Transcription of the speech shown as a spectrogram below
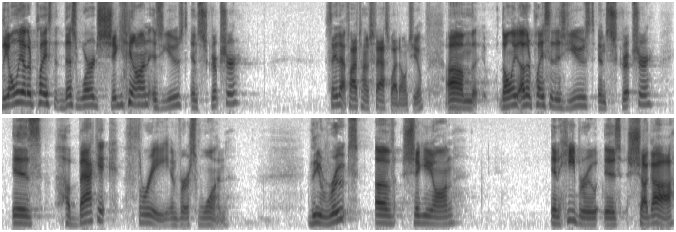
the only other place that this word Shiggaion is used in Scripture Say that five times fast, why don't you? Um, the only other place it is used in Scripture is Habakkuk 3 in verse 1. The root of Shiggaion in Hebrew is shagah,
